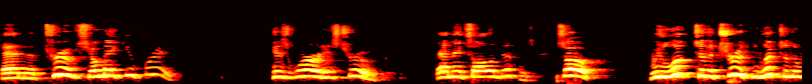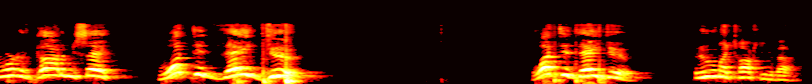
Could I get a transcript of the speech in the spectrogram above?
and the truth shall make you free. His word is truth. That makes all the difference. So we look to the truth, we look to the word of God, and we say, what did they do? What did they do? And who am I talking about?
